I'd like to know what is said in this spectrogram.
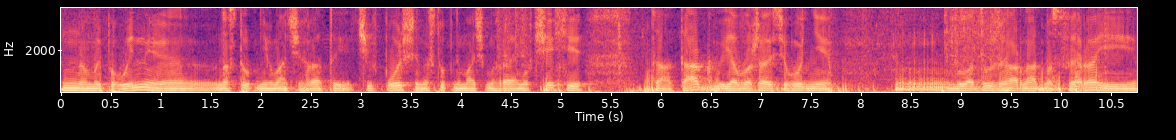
Ну, ми повинні е, наступні матчі грати чи в Польщі, наступний матч ми граємо в Чехії. Так, так, я вважаю, сьогодні була дуже гарна атмосфера і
